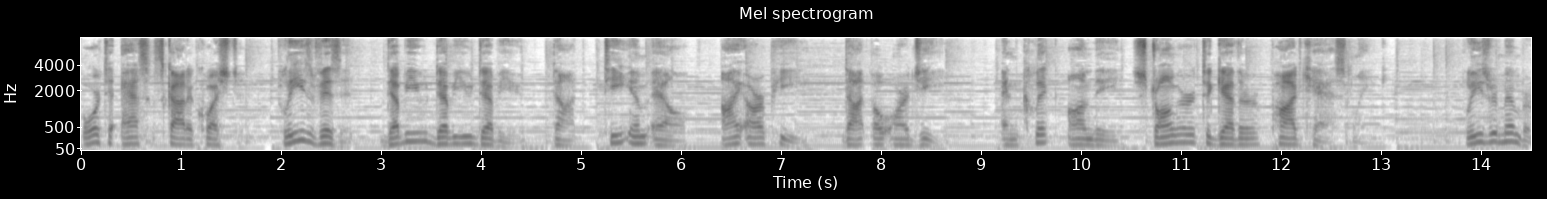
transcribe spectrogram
or to ask Scott a question, please visit www.tmlirp.org and click on the Stronger Together podcast link. Please remember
